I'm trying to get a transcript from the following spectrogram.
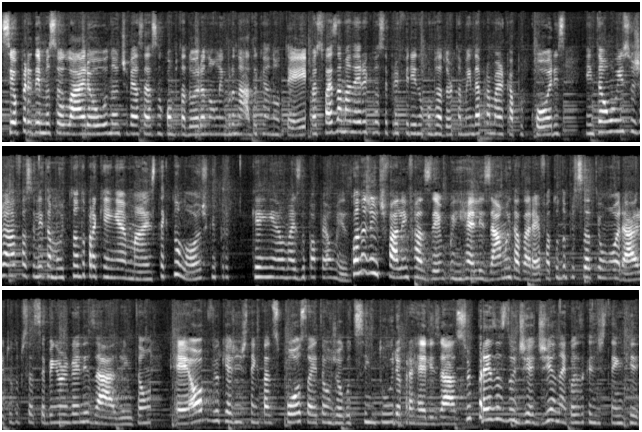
se eu perder meu celular ou não tiver acesso no computador, eu não lembro nada que anotei. Mas faz da maneira que você preferir no computador também, dá para marcar por cores. Então isso já facilita muito, tanto para quem é mais tecnológico e para quem é mais do papel mesmo. Quando a gente fala em fazer, em realizar muita tarefa, tudo precisa ter um horário, tudo precisa ser bem organizado. Então, é óbvio que a gente tem que estar disposto a ter um jogo de cintura para realizar surpresas do dia a dia, né? Coisa que a gente tem que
